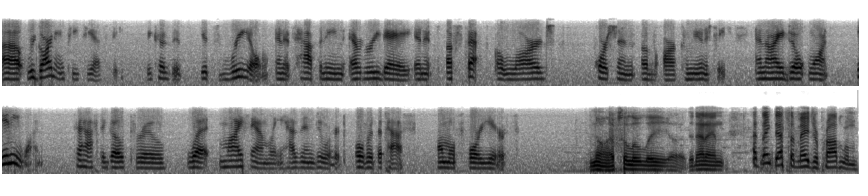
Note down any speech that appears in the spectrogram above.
uh, regarding PTSD because it's it's real and it's happening every day, and it affects a large portion of our community. And I don't want anyone to have to go through what my family has endured over the past almost four years. No, absolutely, uh, Dinetta, and I think that's a major problem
